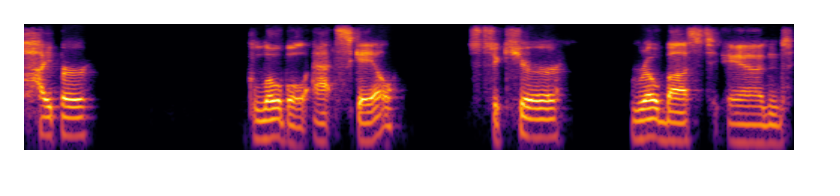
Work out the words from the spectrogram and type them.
hyper global at scale, secure, robust, and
